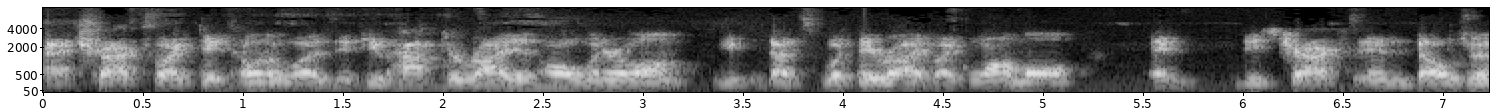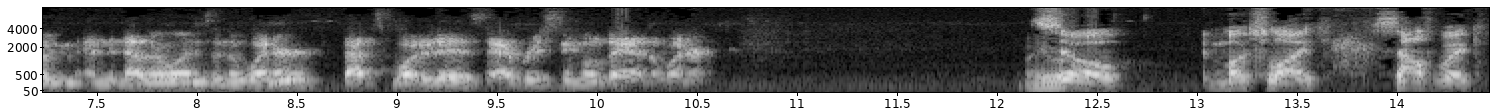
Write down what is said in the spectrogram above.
at tracks like Daytona was if you have to ride it all winter long. You, that's what they ride, like Lommel and these tracks in Belgium and the Netherlands in the winter. That's what it is every single day in the winter. So much like Southwick,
